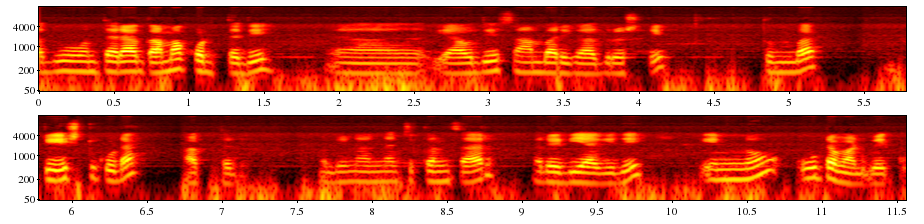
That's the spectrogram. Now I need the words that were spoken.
ಅದು ಒಂಥರ ಘಮ ಕೊಡ್ತದೆ. ಯಾವುದೇ ಸಾಂಬಾರಿಗಾದರೂ ಅಷ್ಟೇ ತುಂಬ ಟೇಸ್ಟ್ ಕೂಡ ಆಗ್ತದೆ. ನೋಡಿ, ನನ್ನ ಚಿಕನ್ ಸಾರು ರೆಡಿಯಾಗಿದೆ ಇನ್ನು ಊಟ ಮಾಡಬೇಕು.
